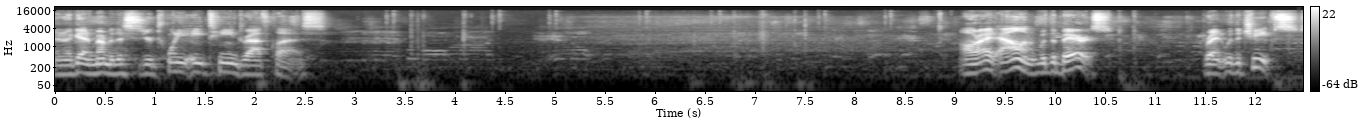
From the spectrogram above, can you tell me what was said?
And again, remember, this is your 2018 draft class. All right, Alan with the Bears. Brent with the Chiefs.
